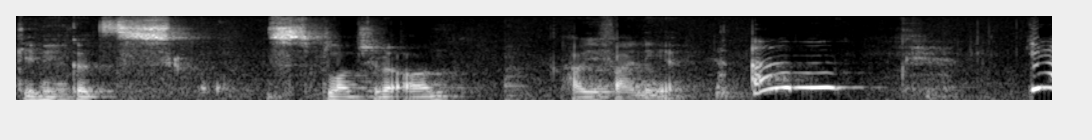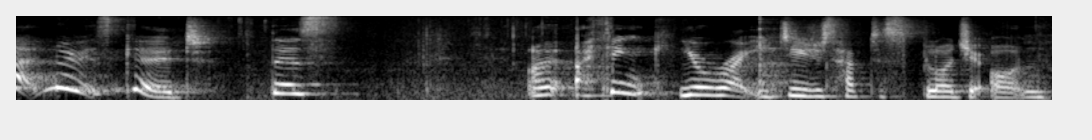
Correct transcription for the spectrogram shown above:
giving a good s- splodge of it on. How are you finding it? Um. Yeah. No, it's good. There's. I, I think you're right. You do just have to splodge it on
